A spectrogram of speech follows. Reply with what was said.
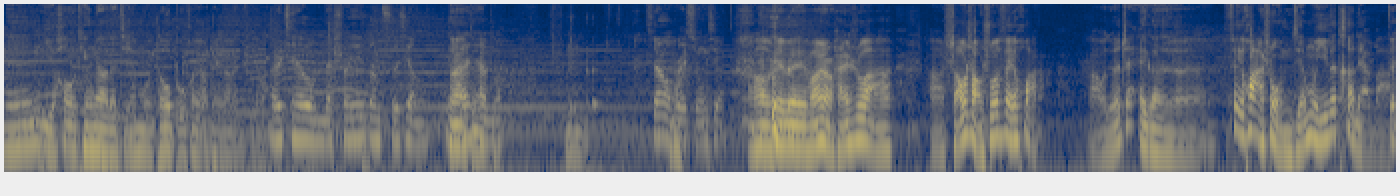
您以后听到的节目都不会有这个问题了。而且我们的声音更磁性，你对发现吗？嗯。虽然我们是雄性，然后这位网友还说啊啊，少少说废话啊，我觉得这个废话是我们节目一个特点吧。对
